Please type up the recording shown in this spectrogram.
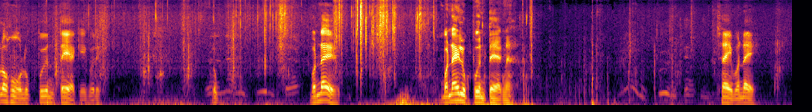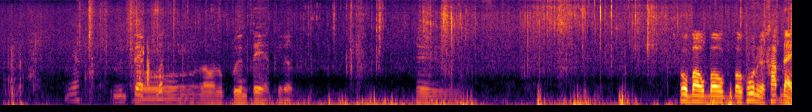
เราโหลูกปืนแตกอีกบ่ดิเออเนี่ยลูกปืนแตกบนได้บนได้ลูกปืนแตกนะปืนแตก ใช่บนได้ ปืนแตโอ้กหมดเราลูกปืนแตกพี่เด้อเออโอ้เบาเบาเบาคูนกับครับได้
